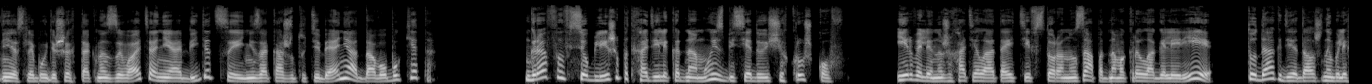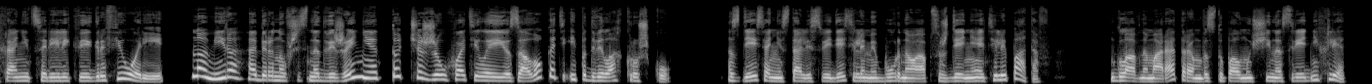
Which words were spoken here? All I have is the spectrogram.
«Если будешь их так называть, они обидятся и не закажут у тебя ни одного букета». Графы все ближе подходили к одному из беседующих кружков. Ирвелин уже хотела отойти в сторону западного крыла галереи, туда, где должны были храниться реликвии Графиории, но Мира, обернувшись на движение, тотчас же ухватила ее за локоть и подвела к кружку. Здесь они стали свидетелями бурного обсуждения телепатов. Главным оратором выступал мужчина средних лет,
